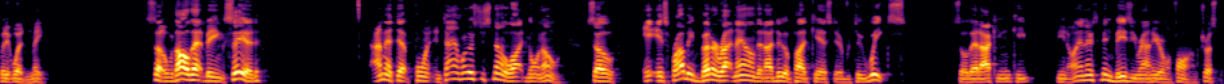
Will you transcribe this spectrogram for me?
but it wasn't me. So, with all that being said, I'm at that point in time where there's just not a lot going on. So, it's probably better right now that I do a podcast every two weeks so that I can keep, you know, and it's been busy around here on the farm, trust me.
